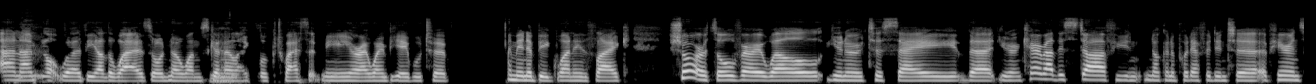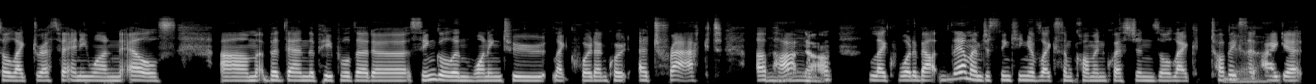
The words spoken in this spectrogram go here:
and I'm not worthy otherwise, or no one's gonna Yeah. like look twice at me, or I won't be able to. I mean, a big one is like, sure, it's all very well, you know, to say that you don't care about this stuff, you're not going to put effort into appearance or like dress for anyone else. Um, but then the people that are single and wanting to like quote unquote attract a partner, like what about them? I'm just thinking of like some common questions or like topics that I get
